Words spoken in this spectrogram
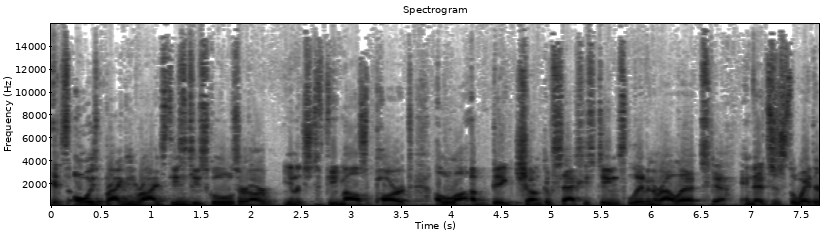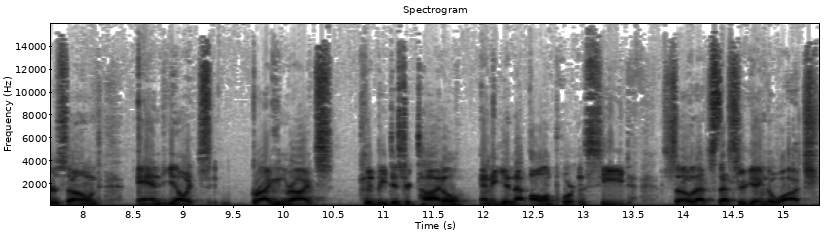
it's always bragging rights. These mm-hmm. two schools are, are you know just a few miles apart. A lot, a big chunk of Sachse students live in Rowlett, Yeah. and that's just the way they're zoned. And you know, it's bragging rights. Could be district title, and again that all important seed. So that's that's your game to watch.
